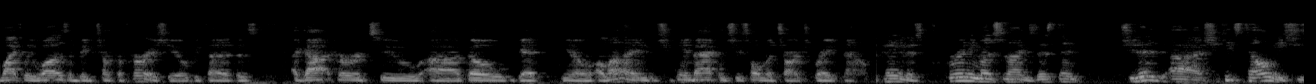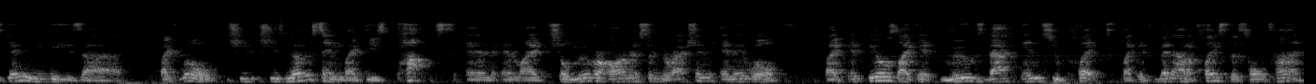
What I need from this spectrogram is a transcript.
likely was a big chunk of her issue because I got her to go get, you know, aligned. She came back and she's holding the charge great now. The pain is pretty much non-existent. She did. Uh, she keeps telling me she's getting these uh, like little. She she's noticing like these pops and and like she'll move her arm in a certain direction and it will like it feels like it moves back into place. Like it's been out of place this whole time.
